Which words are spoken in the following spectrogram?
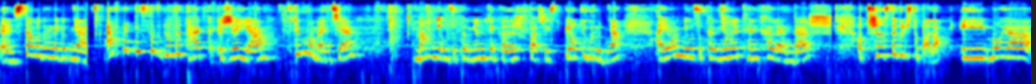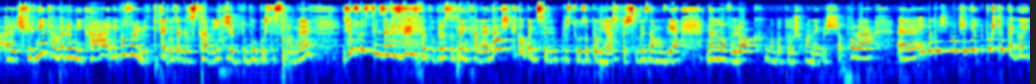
e, stało danego dnia. A w praktyce to wygląda tak, że ja w tym momencie mam nieuzupełniony ten kalendarz, patrzcie, jest 5 grudnia, a ja mam nieuzupełniony ten kalendarz od 13 listopada. I moja e, świernięta Weronika nie pozwoli mi tego tak zostawić, żeby tu były puste strony. W związku z tym zaraz wezmę po prostu ten kalendarz, tylko będę sobie po prostu uzupełniała. Też sobie zamówię na nowy rok, no bo to już chyba najwyższa pora. E, I podejrzewam, że nie odpuszczę tego i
